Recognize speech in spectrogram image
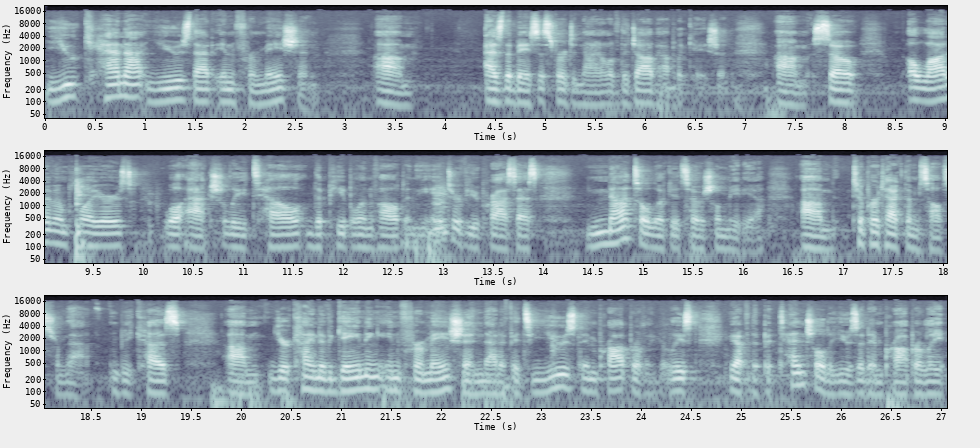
You cannot use that information um, as the basis for denial of the job application. Um, so a lot of employers will actually tell the people involved in the interview process not to look at social media um, to protect themselves from that because um, you're kind of gaining information that if it's used improperly, at least you have the potential to use it improperly,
